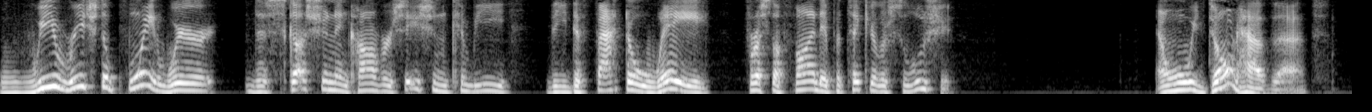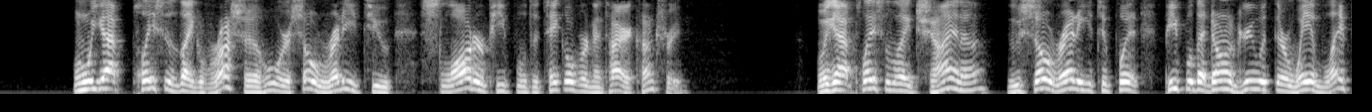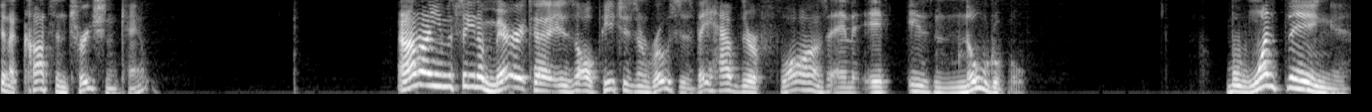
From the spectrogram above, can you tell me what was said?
We reached a point where discussion and conversation can be the de facto way for us to find a particular solution. And when we don't have that, when we got places like Russia who are so ready to slaughter people to take over an entire country, we got places like China who's so ready to put people that don't agree with their way of life in a concentration camp. And I'm not even saying America is all peaches and roses. They have their flaws and it is notable. But one thing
